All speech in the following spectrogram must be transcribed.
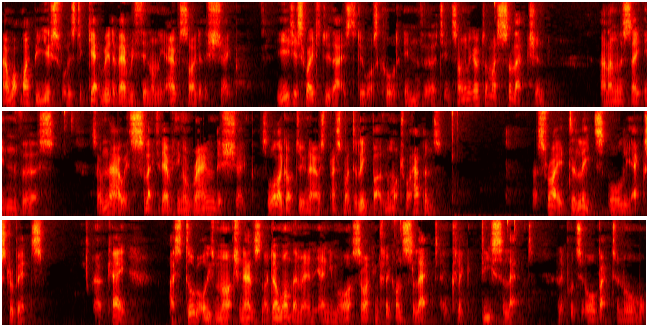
Now what might be useful is to get rid of everything on the outside of this shape. The easiest way to do that is to do what's called inverting. So I'm going to go to my selection and I'm going to say inverse. So now it's selected everything around this shape. So all I've got to do now is press my delete button and watch what happens. That's right, it deletes all the extra bits. Okay, I still got all these marching ants and I don't want them any anymore, so I can click on select and click deselect and it puts it all back to normal.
